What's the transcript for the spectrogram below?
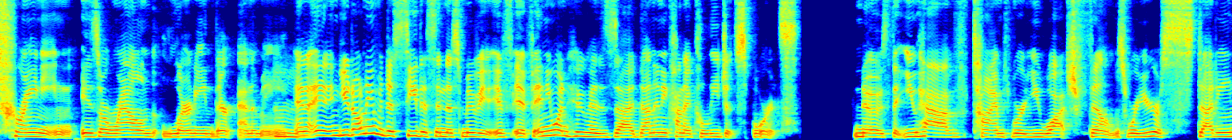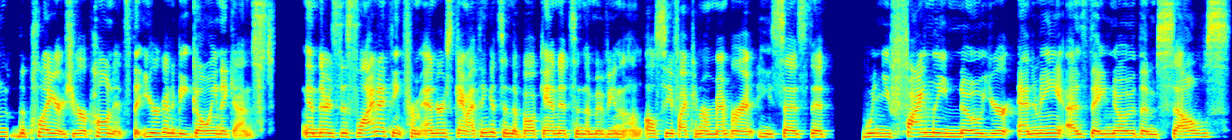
training is around learning their enemy. Mm. And, and you don't even just see this in this movie. If, if anyone who has uh, done any kind of collegiate sports knows that you have times where you watch films where you're studying the players, your opponents that you're going to be going against. And there's this line, I think, from Ender's Game. I think it's in the book and it's in the movie, and I'll, I'll see if I can remember it. He says that when you finally know your enemy as they know themselves,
